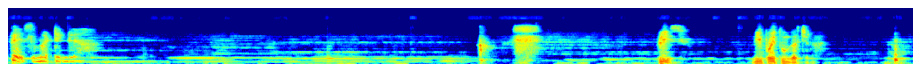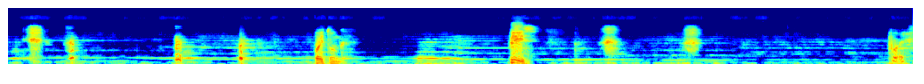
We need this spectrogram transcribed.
பேச மாட்டீங்களா? நீ போய் தூங்க அர்ச்சனா. போய் தூங்க. ப்ளீஸ் போறேன்.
